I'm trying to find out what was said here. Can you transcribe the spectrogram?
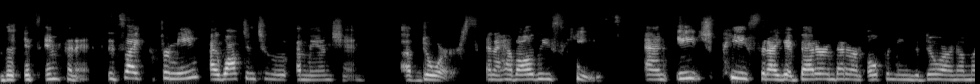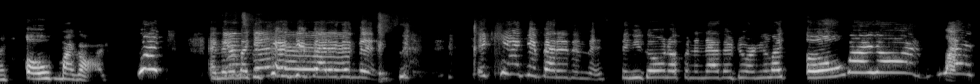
the, it's infinite. It's like for me, I walked into a mansion of doors and I have all these keys. And each piece that I get better and better, I'm opening the door and I'm like, oh my God, what? And then I'm like, better. it can't get better than this. it can't get better than this. Then you go and open another door and you're like, oh my God, what?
